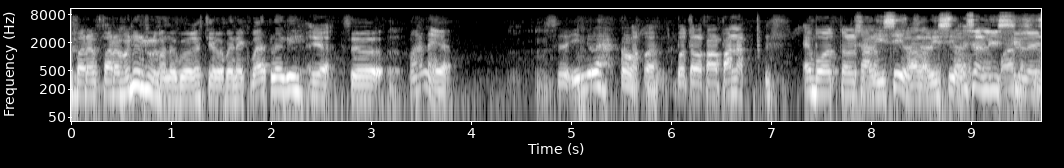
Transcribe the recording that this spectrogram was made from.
parah parah bener lu. Mana gue kecil pendek banget lagi. Iya. Se mana ya? Se inilah. Oh, apa? Botol kalpanak? Eh botol sal- salisil. Salisil salisil aja.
